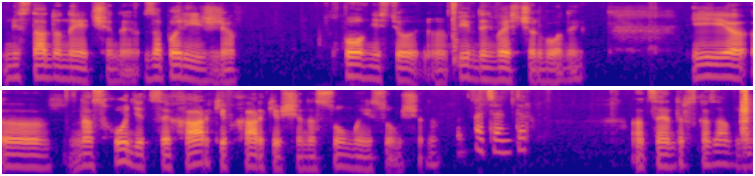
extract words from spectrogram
міста Донеччини, Запоріжжя. Повністю південь весь червоний. І е, на сході це Харків, Харківщина, Суми і Сумщина. А центр? А центр сказав вже.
